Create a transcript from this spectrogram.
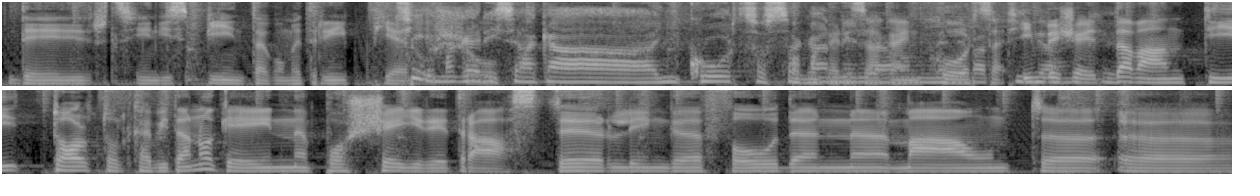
dei terzini di spinta come Trippier. Sì, magari Saka in corsa, Saka, magari Saka in corsa. Invece anche... davanti, tolto il capitano Kane, può scegliere tra Sterling, Foden, Mount, eh,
